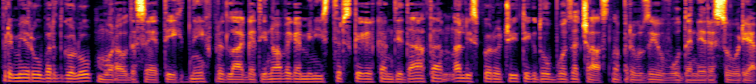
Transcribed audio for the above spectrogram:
Premijer Robert Golop mora v desetih dneh predlagati novega ministerskega kandidata ali sporočiti, kdo bo začasno prevzel vodenje resorja.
